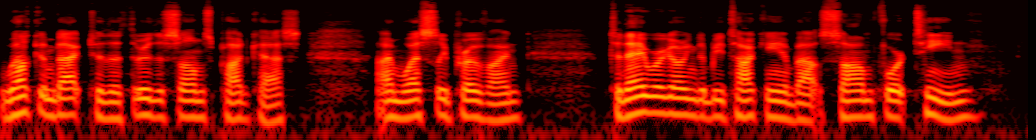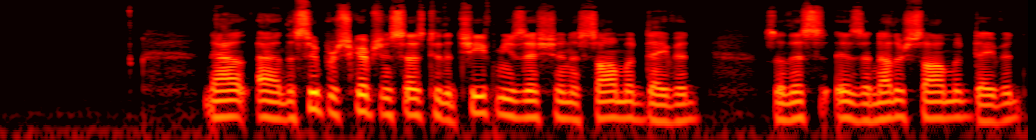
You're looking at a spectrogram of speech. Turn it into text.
Welcome back to the Through the Psalms podcast. I'm Wesley Provine. Today we're going to be talking about Psalm 14. Now, uh, the superscription says to the chief musician, a psalm of David. So this is another psalm of David.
